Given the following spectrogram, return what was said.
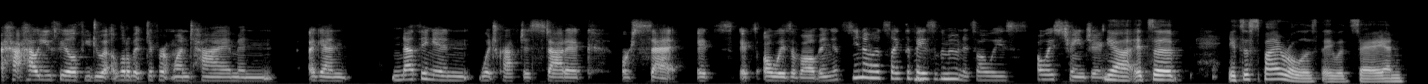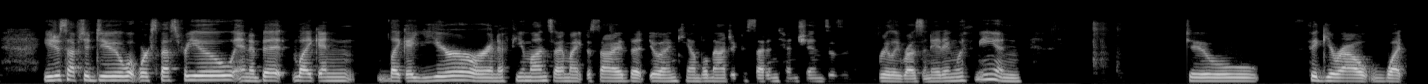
how you feel if you do it a little bit different one time and again nothing in witchcraft is static or set it's it's always evolving it's you know it's like the mm-hmm. phase of the moon it's always always changing yeah it's a it's a spiral as they would say and you just have to do what works best for you in a bit like in like a year or in a few months i might decide that doing candle magic to set intentions is really resonating with me and to figure out what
